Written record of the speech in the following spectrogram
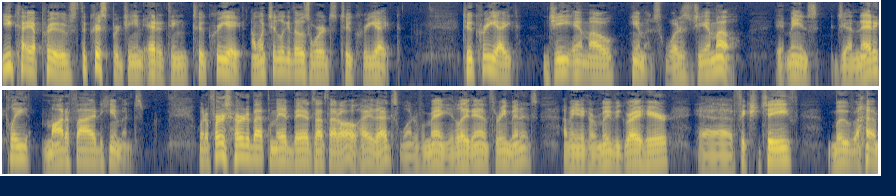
UK approves the CRISPR gene editing to create, I want you to look at those words to create, to create GMO humans. What is GMO? It means genetically modified humans. When I first heard about the med beds, I thought, oh, hey, that's wonderful. Man, you lay down in three minutes. I mean, it can remove your gray hair, uh, fix your teeth, move, I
